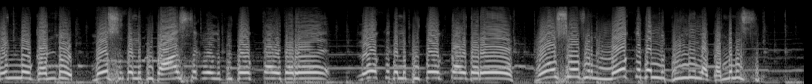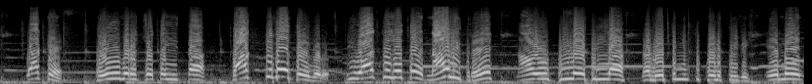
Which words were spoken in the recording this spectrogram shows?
ಹೆಣ್ಣು ಗಂಡು ಮೋಸದಲ್ಲಿ ಬಿದ್ದು ಆಸೆಗಳಲ್ಲಿ ಬಿದ್ದೋಗ್ತಾ ಇದ್ದಾರೆ. ಲೋಕದಲ್ಲಿ ಬಿದ್ದೋಗ್ತಾ ಇದ್ದಾರೆ. ಮೋಸದ ಲೋಕದಲ್ಲಿ ಬೀಳಿಲ್ಲ ಗಮನಿಸಿ. ಯಾಕೆ? ದೇವರ ಜೊತೆ ಇದ್ದ ವಾಕ್ಯವೇ ದೇವರು. ಈ ವಾಕ್ಯ ಜೊತೆ ನಾವಿದ್ರೆ ನಾವು ಬೀಳೋದಿಲ್ಲ, ನಾವು ಎದ್ದು ನಿಂತುಕೊಳ್ತೀವಿ. ಏಮೇನ್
